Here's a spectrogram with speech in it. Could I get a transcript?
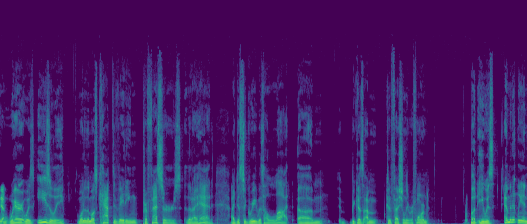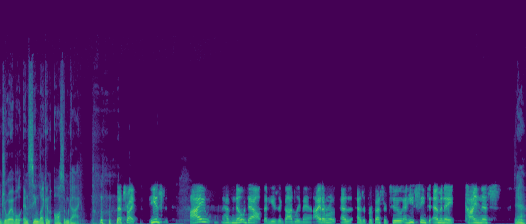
yep. Ware it was easily one of the most captivating professors that I had. I disagreed with a lot um, because I'm confessionally reformed, but he was eminently enjoyable and seemed like an awesome guy. That's right. He's. I have no doubt that he's a godly man. I had him as, as a professor too, and he seemed to emanate kindness, yeah,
